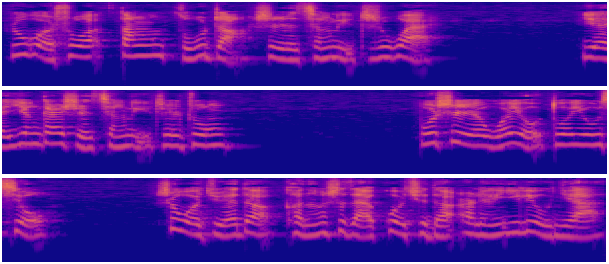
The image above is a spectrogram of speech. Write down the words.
如果说当组长是情理之外，也应该是情理之中。不是我有多优秀。是我觉得可能是在过去的二零一六年，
